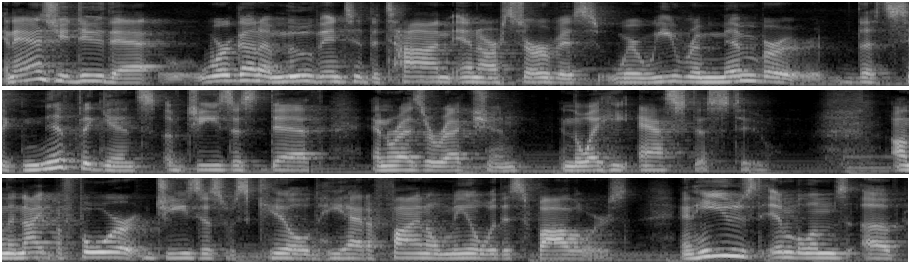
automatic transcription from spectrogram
And as you do that, we're going to move into the time in our service where we remember the significance of Jesus' death and resurrection in the way he asked us to. On the night before Jesus was killed, he had a final meal with his followers, and he used emblems of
